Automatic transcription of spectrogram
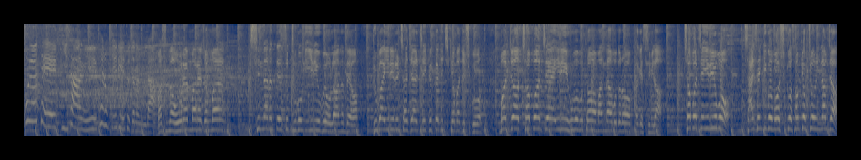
코요테의 비상이 새롭게 1위에 도전합니다. 맞습니다. 오랜만에 정말 신나는 댄스 두 곡이 1위 후보에 올라왔는데요. 누가 1위를 차지할지 끝까지 지켜봐 주시고 먼저 첫 번째 1위 후보부터 만나보도록 하겠습니다. 첫 번째 1위 후보 잘생기고 멋있고 성격 좋은 이 남자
